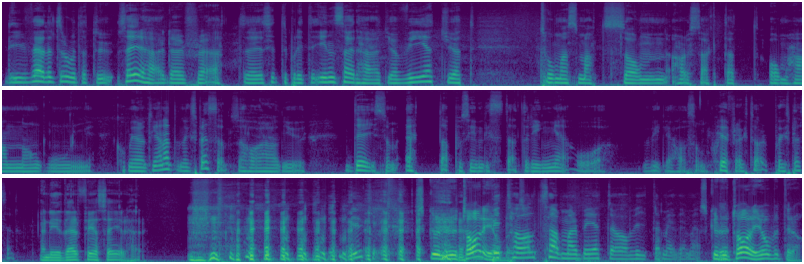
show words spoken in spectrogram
Det är väldigt roligt att du säger det här därför att eh, jag sitter på lite inside här att jag vet ju att Thomas Mattsson har sagt att om han någon gång kommer göra något annat än Expressen så har han ju dig som etta på sin lista att ringa och vilja ha som chefredaktör på Expressen. Men det är därför jag säger det här. Skulle du ta det jobbet? Betalt samarbete av vita mediemän. Skulle du ta det jobbet idag?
